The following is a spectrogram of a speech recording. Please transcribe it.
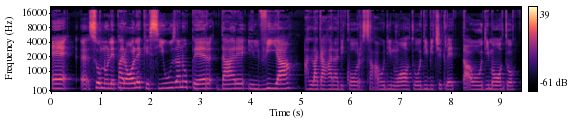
E, eh, sono le parole che si usano per dare il via alla gara di corsa o di nuoto o di bicicletta o di moto.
